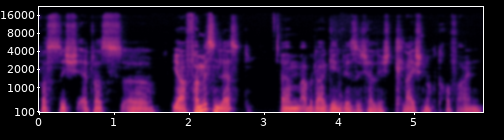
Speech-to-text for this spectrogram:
was sich etwas äh, ja, vermissen lässt. Ähm, aber da gehen wir sicherlich gleich noch drauf ein.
